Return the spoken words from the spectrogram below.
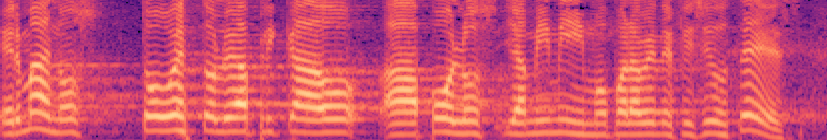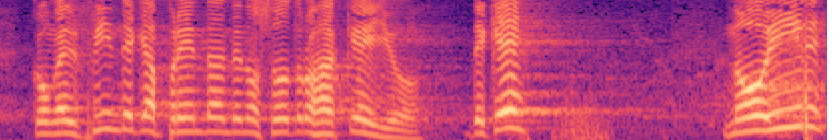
Hermanos, todo esto lo he aplicado a Apolos y a mí mismo para beneficio de ustedes, con el fin de que aprendan de nosotros aquello. ¿De qué? No ir.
